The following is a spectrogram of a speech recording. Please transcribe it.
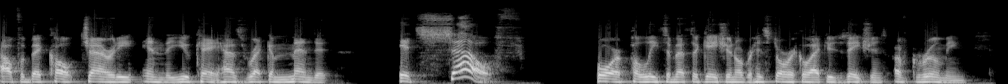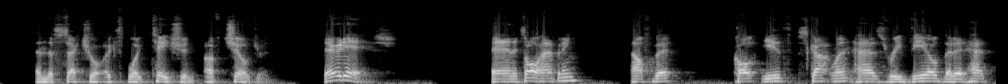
alphabet cult charity in the UK has recommended itself for police investigation over historical accusations of grooming and the sexual exploitation of children. There it is. And it's all happening. Alphabet Cult Youth Scotland has revealed that it had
